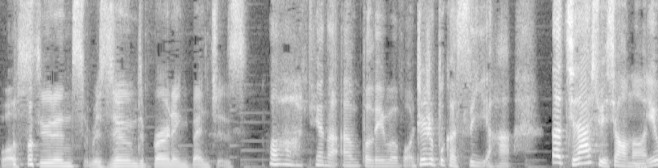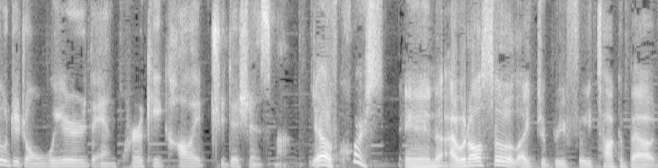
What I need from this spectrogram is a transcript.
while students resumed burning benches. 啊、天呐，unbelievable，真是不可思议哈。那其他学校呢，也有这种 weird and quirky college traditions 吗 Yeah, of course. And I would also like to briefly talk about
